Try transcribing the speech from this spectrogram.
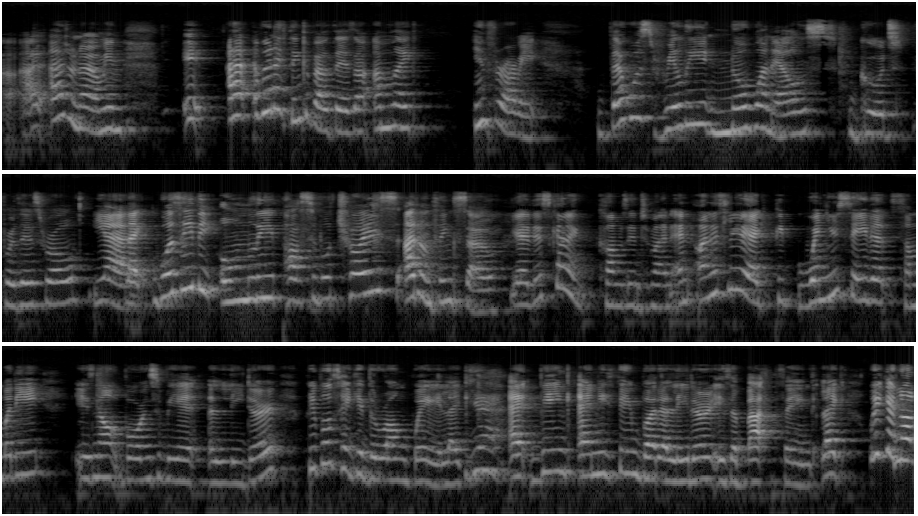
I, I don't know. I mean, it. I, when I think about this, I, I'm like, in Ferrari, there was really no one else good for this role. Yeah. Like, was he the only possible choice? I don't think so. Yeah, this kind of comes into mind. And honestly, like, people, when you say that somebody is not born to be a, a leader, people take it the wrong way. Like, yeah. being anything but a leader is a bad thing. Like, we cannot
